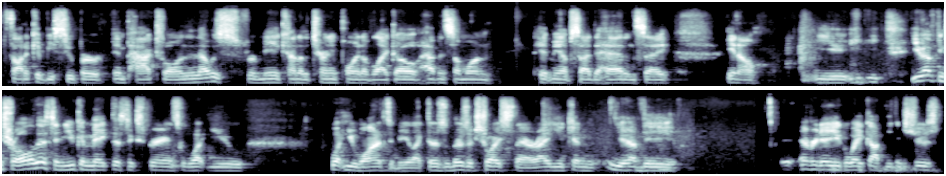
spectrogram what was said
thought it could be super impactful. And then that was for me kind of the turning point of like, oh, having someone hit me upside the head and say, you know, you you have control of this, and you can make this experience what you what you want it to be. Like there's there's a choice there, right? You can you have the every day you can wake up, you can choose,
